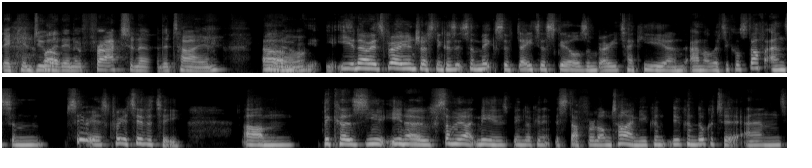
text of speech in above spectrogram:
that can do well, it in a fraction of the time you, um, know? you know it's very interesting because it's a mix of data skills and very techy and analytical stuff and some serious creativity. Um, because you you know somebody like me who's been looking at this stuff for a long time you can you can look at it and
